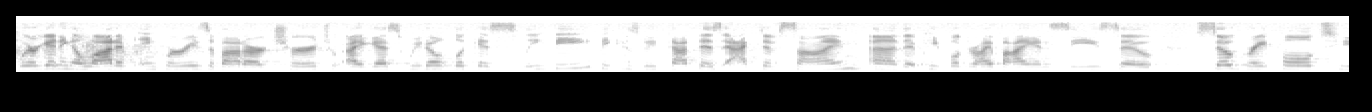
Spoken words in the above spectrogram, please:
we're getting a lot of inquiries about our church. I guess we don't look as sleepy because we've got this active sign uh, that people drive by and see. So, so grateful to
